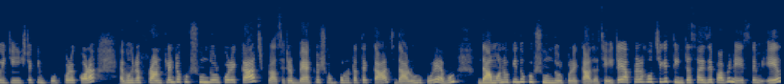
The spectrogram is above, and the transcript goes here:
ওই জিনিসটাকে ইম্পোর্ট করে করা এবং এটা ফ্রন্ট লাইনটা খুব সুন্দর করে কাজ প্লাস এটার ব্যাকে সম্পূর্ণটাতে কাজ, দারুণ করে এবং দামানও কিন্তু খুব সুন্দর করে কাজ আছে। এটাই আপনারা হচ্ছে কি তিনটা সাইজে পাবেন এস এম এল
